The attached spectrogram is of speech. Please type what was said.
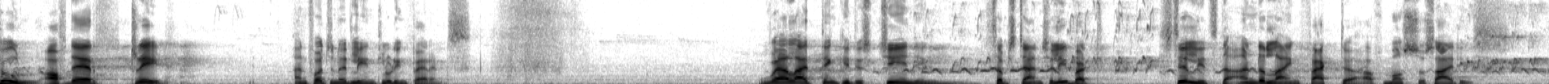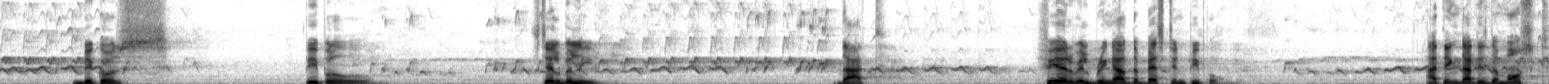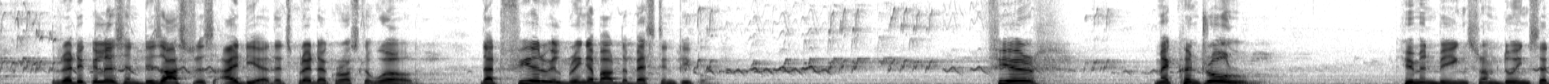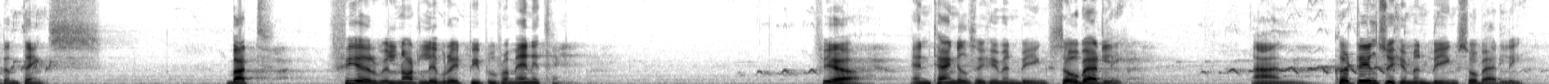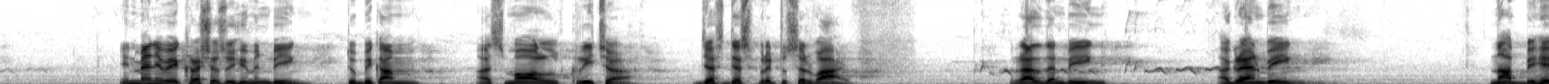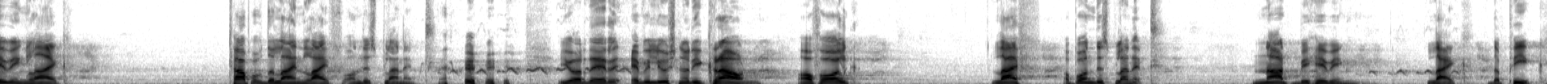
tool of their trade, unfortunately including parents. Well, I think it is changing substantially, but still it's the underlying factor of most societies because people still believe that fear will bring out the best in people. I think that is the most ridiculous and disastrous idea that spread across the world, that fear will bring about the best in people. Fear may control human beings from doing certain things, but fear will not liberate people from anything. Fear entangles a human being so badly and curtails a human being so badly, in many way crushes a human being to become a small creature just desperate to survive rather than being a grand being, not behaving like top-of-the-line life on this planet. You are the evolutionary crown of all life upon this planet, not behaving like the peak,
